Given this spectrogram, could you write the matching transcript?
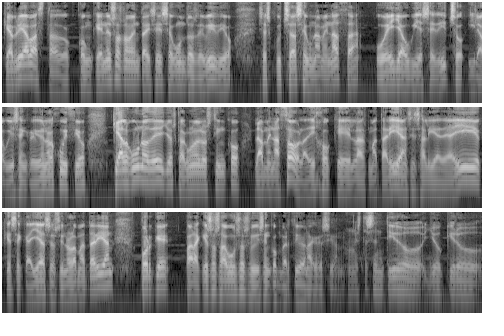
que habría bastado con que en esos 96 segundos de vídeo se escuchase una amenaza o ella hubiese dicho y la hubiesen creído en el juicio que alguno de ellos, que alguno de los cinco, la amenazó, la dijo que las matarían si salía de ahí, que se callase o si no la matarían, porque para que esos abusos se hubiesen convertido en agresión. En este sentido, yo quiero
